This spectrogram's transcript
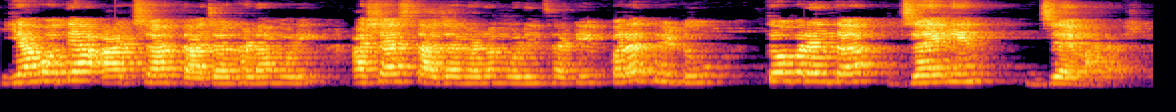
या होत्या आजच्या ताज्या घडामोडी. अशाच ताज्या घडामोडींसाठी परत भेटू. तोपर्यंत जय हिंद जय महाराष्ट्र.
